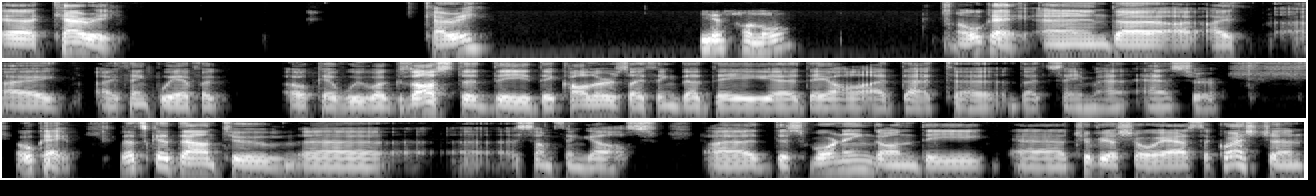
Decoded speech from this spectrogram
uh, Carrie. Carrie. Yes, hello. Okay, and uh, I I I think we have a okay. We've exhausted the the callers. I think that they uh, they all had that uh, that same answer. Okay, let's get down to uh, uh, something else. Uh, this morning on the uh, trivia show, I asked a question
